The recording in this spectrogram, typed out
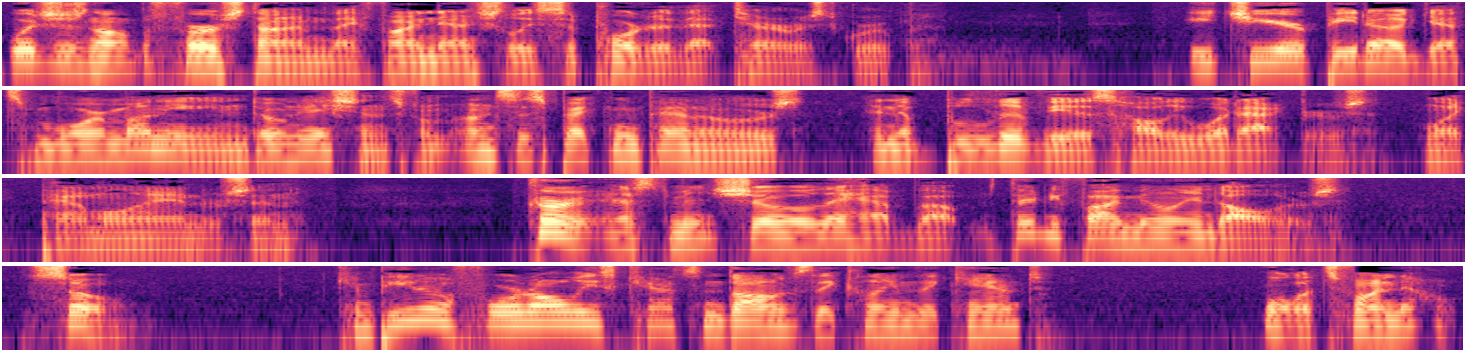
Which is not the first time they financially supported that terrorist group. Each year, PETA gets more money in donations from unsuspecting pet owners and oblivious Hollywood actors like Pamela Anderson. Current estimates show they have about $35 million. So, can PETA afford all these cats and dogs they claim they can't? Well, let's find out.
